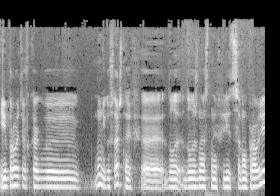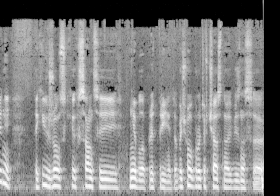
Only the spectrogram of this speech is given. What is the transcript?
И против, как бы, ну, не государственных э, должностных лиц самоуправлений таких жестких санкций не было предпринято. Почему против частного бизнеса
